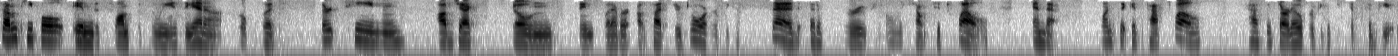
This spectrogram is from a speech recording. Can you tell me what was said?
Some people in the swamps of Louisiana will put 13 objects, stones, things, whatever, outside of their door because it's said that a Rougarou can only count to 12 and that once it gets past 12, it has to start over because it gets confused.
